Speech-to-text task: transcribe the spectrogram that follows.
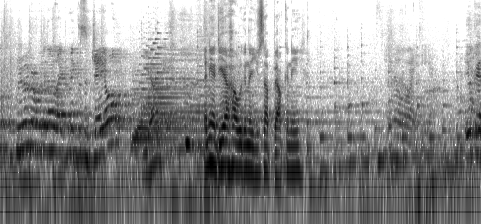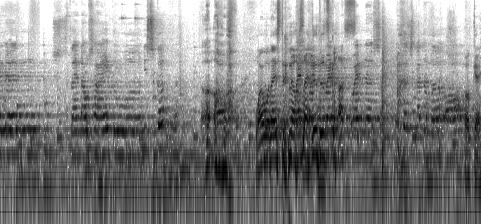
we, remember we're gonna like make this a jail? Yeah. Any idea how we're gonna use that balcony? No idea. You can uh, stand outside to uh, discuss. oh, why would I stand outside to discuss? When, when uh, such customer or Okay.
